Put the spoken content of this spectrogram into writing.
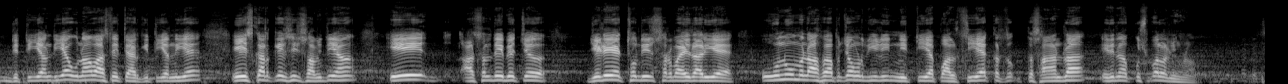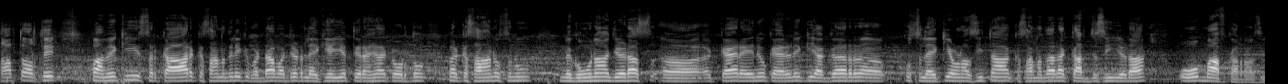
ਦਿੱਤੀ ਜਾਂਦੀ ਹੈ ਉਹਨਾਂ ਵਾਸਤੇ ਤਿਆਰ ਕੀਤੀ ਜਾਂਦੀ ਹੈ ਇਸ ਕਰਕੇ ਅਸੀਂ ਸਮਝਦੇ ਹਾਂ, ਇਹ ਅਸਲ ਦੇ ਵਿੱਚ ਜਿਹੜੇ ਇੱਥੋਂ ਦੀ ਸਰਮਾਏਦਾਰੀ ਹੈ ਉਹਨੂੰ ਮੁਨਾਫਾ ਪਹੁੰਚਾਉਣ ਦੀ ਜਿਹੜੀ ਨੀਤੀ ਹੈ ਪਾਲਿਸੀ ਹੈ ਕਿਸ- ਕਿਸਾਨ ਦਾ, ਇਹਦੇ ਨਾਲ ਕੁਝ ਭਲਾ ਨਹੀਂ ਹੋਣਾ। ਸਾਫ਼ ਤੌਰ ਤੇ ਭਾਵੇਂ ਕਿ ਸਰਕਾਰ ਕਿਸਾਨਾਂ ਦੇ ਲਈ ਇੱਕ ਵੱਡਾ ਬਜਟ ਲੈ ਕੇ ਆਈ ਹੈ 13000 ਕਰੋੜ ਤੋਂ, ਪਰ ਕਿਸਾਨ ਉਸ ਨੂੰ ਨਗੂਣਾ ਜਿਹੜਾ ਸ- ਕਹਿ ਰਹੇ ਨੇ, ਉਹ ਕਹਿ ਰਹੇ ਨੇ ਕਿ ਅਗਰ ਕੁਝ ਲੈ ਕੇ ਆਉਣਾ ਸੀ ਤਾਂ ਕਿਸਾਨਾਂ ਦਾ ਜਿਹੜਾ ਕਰਜ਼ ਸੀ ਜਿਹੜਾ, ਉਹ ਮਾਫ ਕਰਨਾ ਸੀ।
